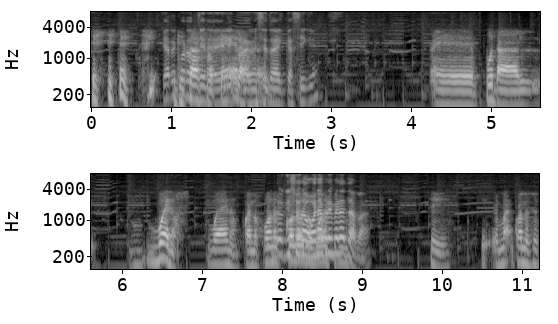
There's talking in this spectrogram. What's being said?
¿Qué Cristóbal tiene de él Flojera, con la camiseta del cacique? eh, puta buenos bueno cuando jugó Creo que hizo una buena primera etapa. Sí, cuando se,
